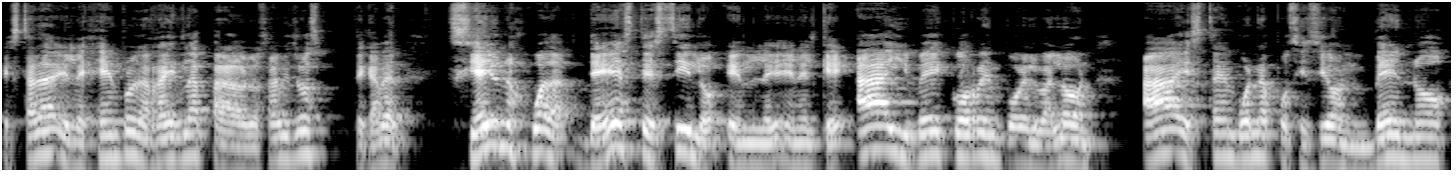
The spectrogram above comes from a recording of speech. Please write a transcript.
está el ejemplo de regla para los árbitros de que, a ver, si hay una jugada de este estilo en, en, el que A y B corren por el balón, A está en buena posición, B no,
